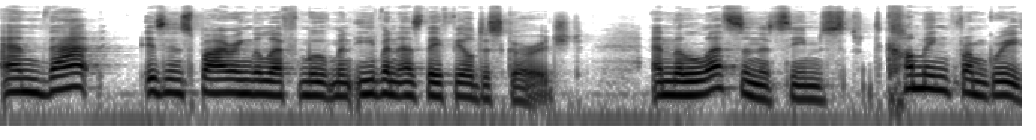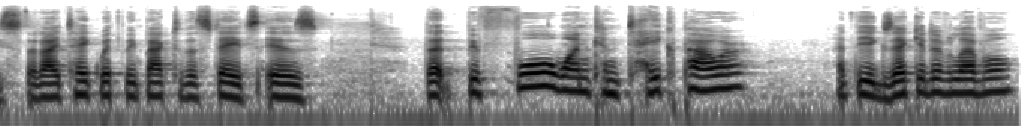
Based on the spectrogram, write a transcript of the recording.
And that is inspiring the left movement even as they feel discouraged. And the lesson, it seems, coming from Greece that I take with me back to the States is that before one can take power at the executive level,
